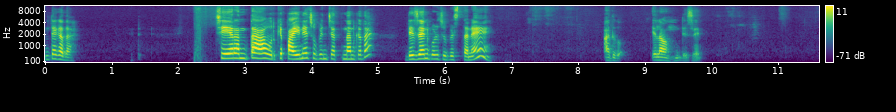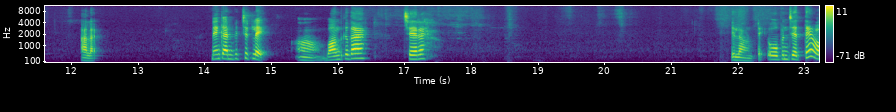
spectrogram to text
అంతే కదా? చీర అంతా ఊరికే పైనే చూపించేస్తున్నాను కదా? డిజైన్ కూడా చూపిస్తానే? అదిగో ఇలా ఉంది డిజైన్. అలా. నేను కనిపించట్లే. బాగుంది కదా చీర? ఇలా ఉంటాయి. ఓపెన్ చేస్తే ఓ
